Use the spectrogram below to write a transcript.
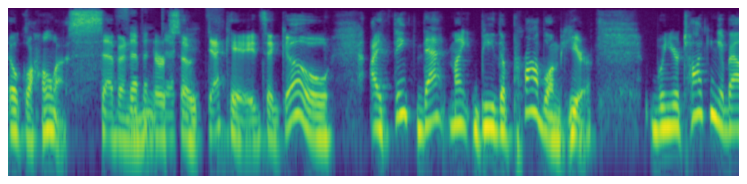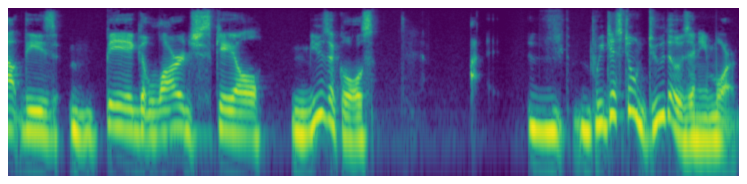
Oklahoma seven, seven or decades. so decades ago, I think that might be the problem here. When you're talking about these big, large scale musicals, we just don't do those anymore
